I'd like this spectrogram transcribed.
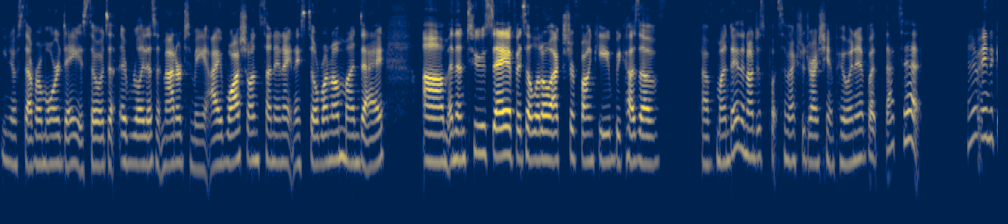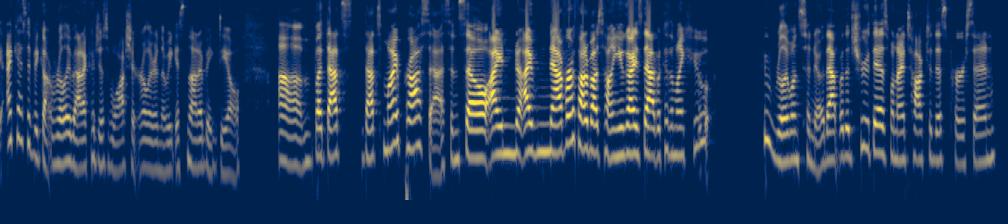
you know, several more days. So it, it really doesn't matter to me. I wash on Sunday night and I still run on Monday. Um, and then Tuesday, if it's a little extra funky because of of Monday, then I'll just put some extra dry shampoo in it. But that's it. I mean, I guess if it got really bad, I could just wash it earlier in the week. It's not a big deal. Um, but that's that's my process, and so I I've never thought about telling you guys that because I'm like, who who really wants to know that? But the truth is, when I talked to this person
